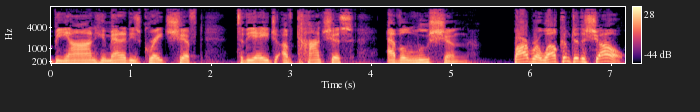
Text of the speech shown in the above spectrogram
Beyond Humanity's Great Shift to the Age of Conscious Evolution. Barbara, welcome to the show.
